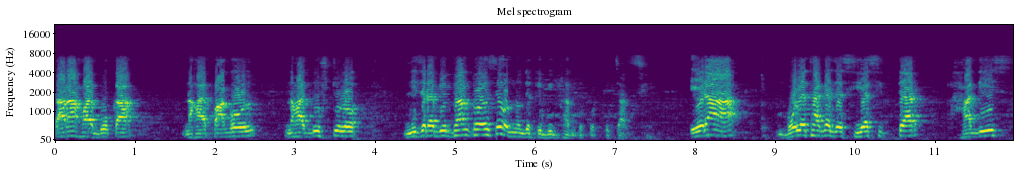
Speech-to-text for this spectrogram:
তারা হয় বোকা, না হয় পাগল, না হয় দুষ্টু লোক। নিজেরা বিভ্রান্ত হয়েছে, অন্যদেরকে বিভ্রান্ত করতে চাচ্ছে। এরা বলে থাকে যে সিয়াসিত্তার হাদিস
